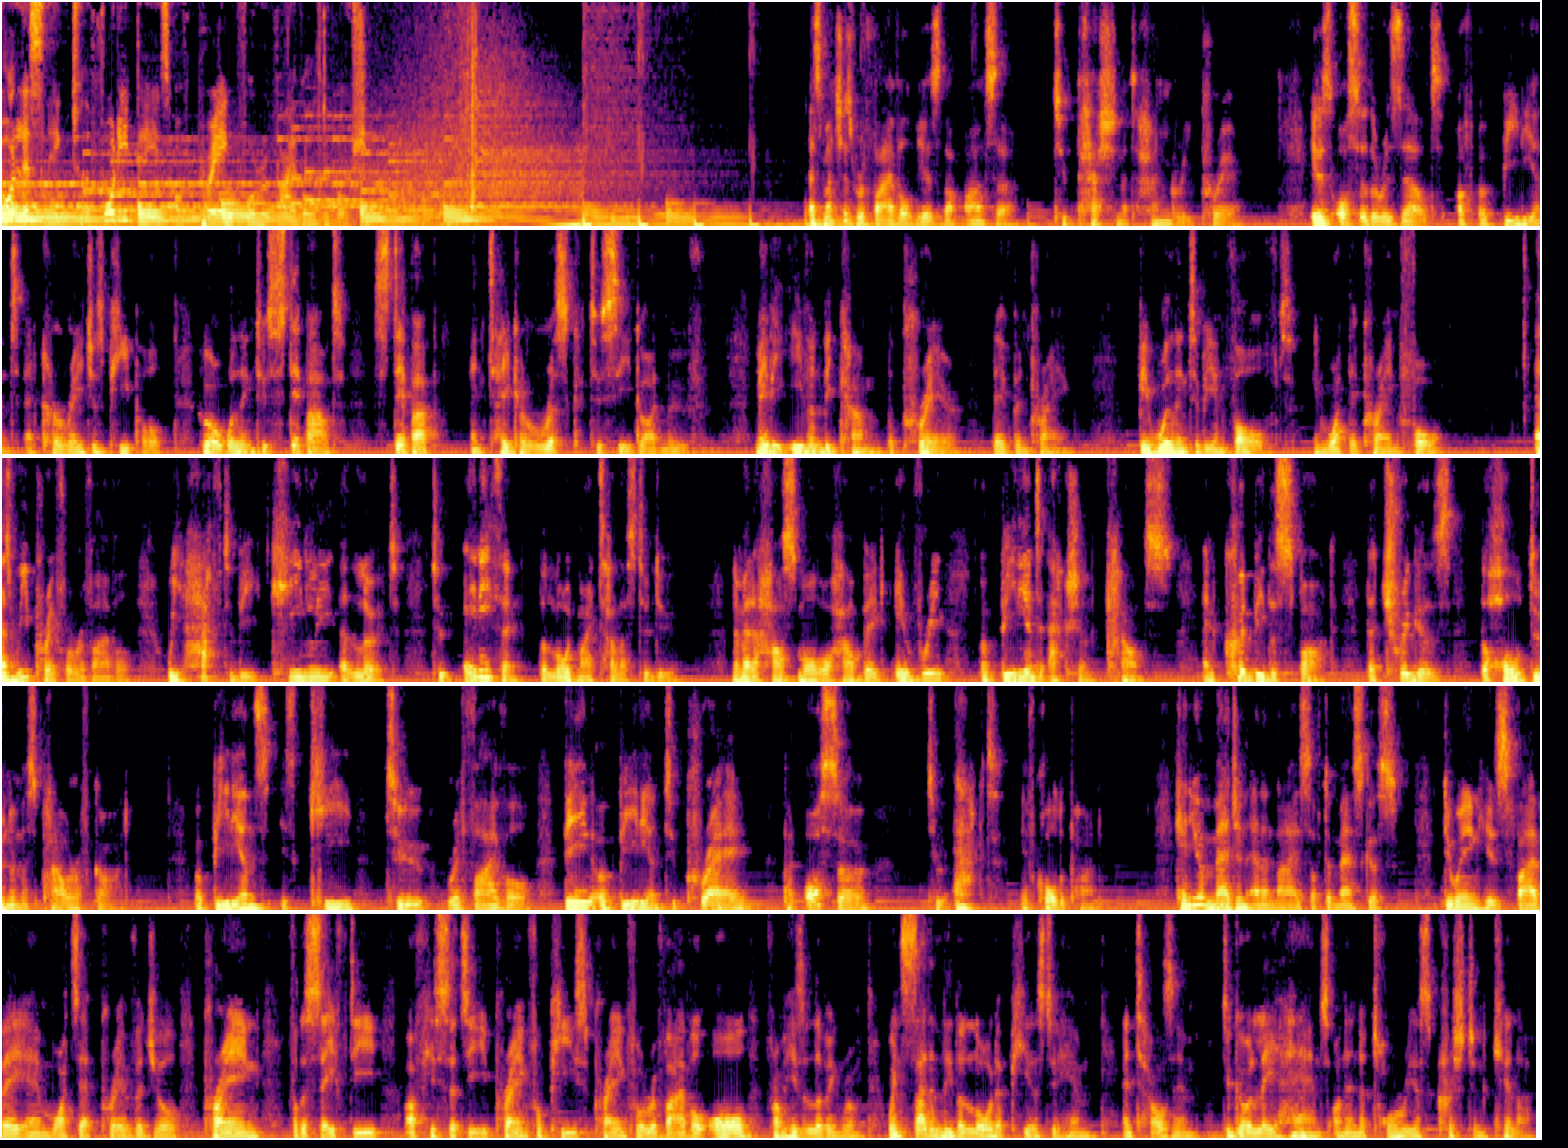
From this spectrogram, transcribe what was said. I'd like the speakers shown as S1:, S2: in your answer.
S1: You're listening to the 40 Days of Praying for Revival devotion.
S2: As much as revival is the answer to passionate, hungry prayer, it is also the result of obedient and courageous people who are willing to step out, step up, and take a risk to see God move. Maybe even become the prayer they've been praying. Be willing to be involved in what they're praying for. As we pray for revival, we have to be keenly alert to anything the Lord might tell us to do. No matter how small or how big, every obedient action counts and could be the spark that triggers the whole dunamis power of God. Obedience is key to revival. Being obedient to pray, but also to act if called upon. Can you imagine Ananias of Damascus doing his 5 a.m. WhatsApp prayer vigil, praying for the safety of his city, praying for peace, praying for revival, all from his living room, when suddenly the Lord appears to him and tells him to go lay hands on a notorious Christian killer.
